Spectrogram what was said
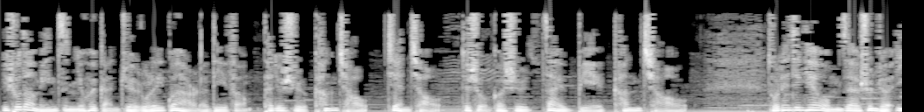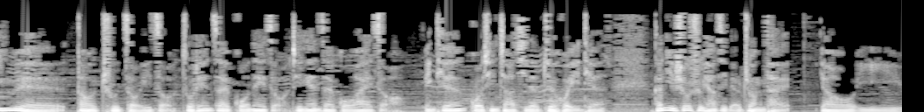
一说到名字你就会感觉如雷贯耳的地方。它就是康桥、剑桥。这首歌是《再别康桥》。昨天、今天我们在顺着音乐到处走一走。昨天在国内走，今天在国外走。明天国庆假期的最后一天，赶紧收拾一下自己的状态，要以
